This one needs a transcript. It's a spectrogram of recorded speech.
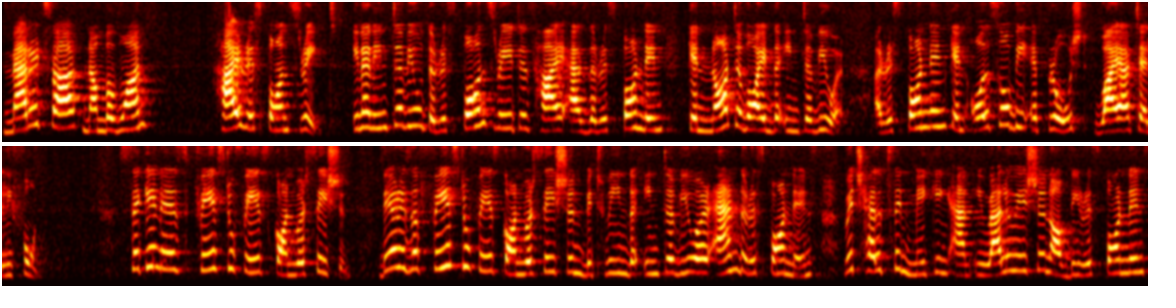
Merits are number one, high response rate. In an interview, the response rate is high as the respondent cannot avoid the interviewer. A respondent can also be approached via telephone. Second is face-to-face -face conversation there is a face-to-face -face conversation between the interviewer and the respondents which helps in making an evaluation of the respondent's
